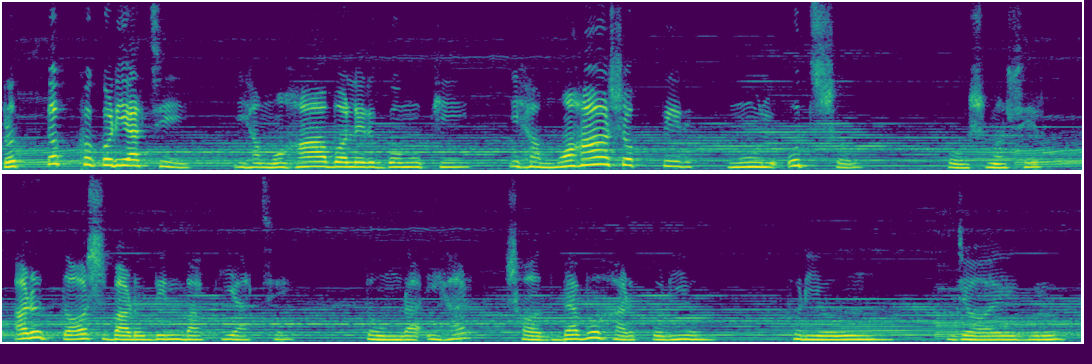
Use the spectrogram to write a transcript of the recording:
প্রত্যক্ষ করিয়াছি, ইহা মহাবলের গোমুখী, ইহা মহাশক্তির মূল উৎস। পৌষ মাসের আরও দশ বারো দিন বাকি আছে, তোমরা ইহার সদ্ব্যবহার করিও। হরি ওম। জয় গুরু।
